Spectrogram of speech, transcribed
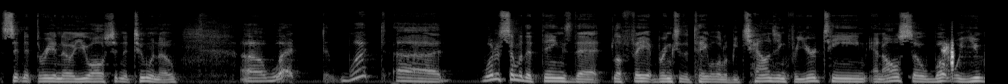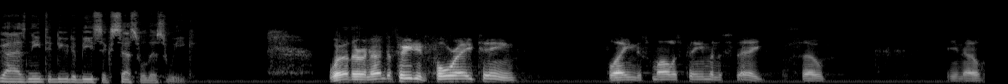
sitting at three and zero. Oh. You all sitting at two and zero. Oh. Uh, what what uh, what are some of the things that Lafayette brings to the table that'll be challenging for your team, and also what will you guys need to do to be successful this week? Well, they're an undefeated 4A team playing the smallest team in the state, so you know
